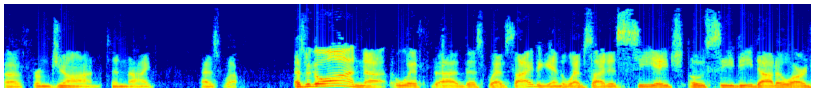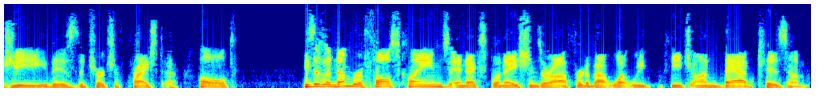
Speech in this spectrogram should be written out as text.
uh, from John tonight as well. As we go on uh, with uh, this website, again, the website is chocd.org. This is the Church of Christ occult. He says a number of false claims and explanations are offered about what we teach on baptism.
